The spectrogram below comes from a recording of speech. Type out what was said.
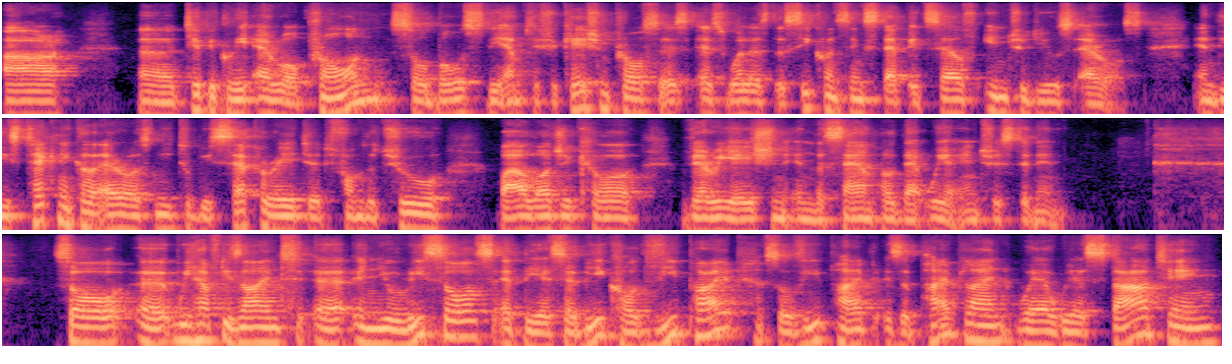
are uh, typically error prone. So both the amplification process as well as the sequencing step itself introduce errors. And these technical errors need to be separated from the true biological variation in the sample that we are interested in. So uh, we have designed uh, a new resource at the SIB called vPipe. So vPipe is a pipeline where we are starting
